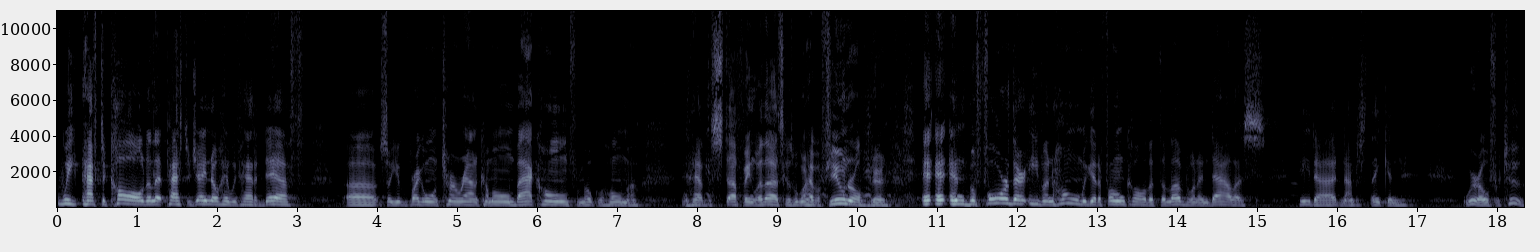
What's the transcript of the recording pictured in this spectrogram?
we have to call to let Pastor Jay know, hey, we've had a death. Uh, so you're probably going to turn around and come on back home from Oklahoma and have the stuffing with us because we're going to have a funeral. And, and, and, before they're even home, we get a phone call that the loved one in Dallas, he died. And I'm just thinking, we're 0 for 2.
